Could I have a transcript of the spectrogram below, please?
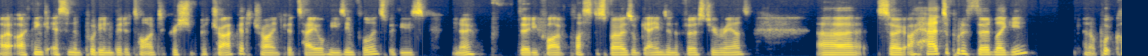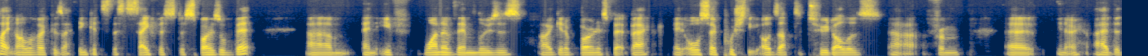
I, I think Essendon put in a bit of time to Christian Petracca to try and curtail his influence with his, you know, 35 plus disposal games in the first two rounds. Uh, so I had to put a third leg in, and I'll put Clayton Oliver because I think it's the safest disposal bet. Um, and if one of them loses, I get a bonus bet back. It also pushed the odds up to two dollars uh, from, uh, you know, I had the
